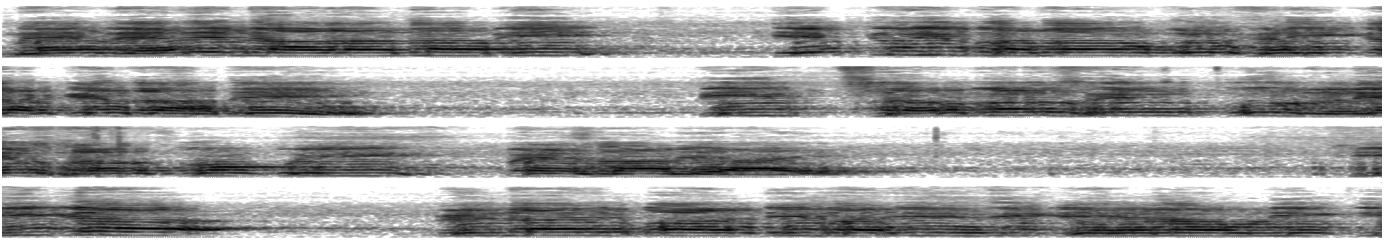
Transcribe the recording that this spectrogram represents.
ਮੈਂ ਵਹਿਦੇ ਨਾਲ ਆਂਦਾ ਵੀ ਇੱਕ ਵੀ ਬੰਦਾ ਉਂਗਲ ਖੜੀ ਕਰਕੇ ਦੱਸ ਦੇ ਵੀ ਸਰਵਣ ਸਿੰਘ ਧੁਰ ਨੇ ਸਾਡੇ ਤੋਂ ਕੋਈ ਪੈਸਾ ਲਿਆ ਏ। ਠੀਕ ਆ ਪਿੰਡਾਂ 'ਚ ਪਾਰਟੀ ਬਾਜੀ ਦੀ ਕਹਿਣਾ ਉਨੀ ਕੀ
